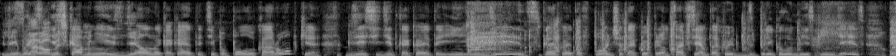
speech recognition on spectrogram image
либо из- из, камней сделана какая-то типа полукоробки, где сидит какой-то индеец, какой-то в понче такой, прям совсем такой преколумбийский индеец, он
